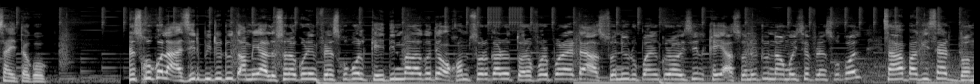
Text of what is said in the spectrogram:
চাই থাকক। ফ্ৰেণ্ডসকল আজিৰ ভিডিঅ'টোত আমি আলোচনা কৰিম ফ্ৰেণ্ডসকল কেইদিনমান আগতে অসম চৰকাৰৰ তৰফৰ পৰা এটা আঁচনি ৰূপায়ণ কৰা হৈছিল। সেই আঁচনিটোৰ নাম হৈছে ফ্ৰেণ্ডসকল চাহ বাগিচাৰ দন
